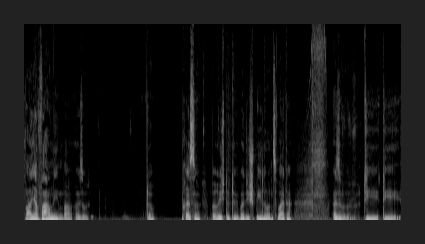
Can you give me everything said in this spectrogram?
war ja wahrnehmbar. Also, der Presse berichtete über die Spiele und so weiter. Also, die, die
